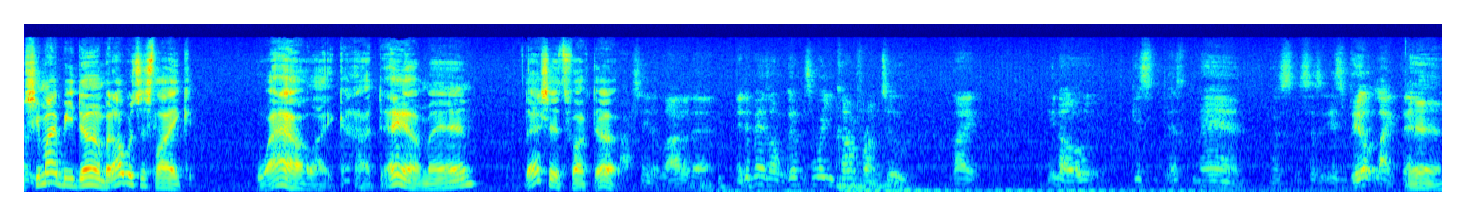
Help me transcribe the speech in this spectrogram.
She might be done, but I was just like, wow, like, god damn, man. That shit's fucked up. I've seen a lot of that. It depends on it's where you come from too. Like, you know, it's that's man, it's, it's, it's built like that. Yeah.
